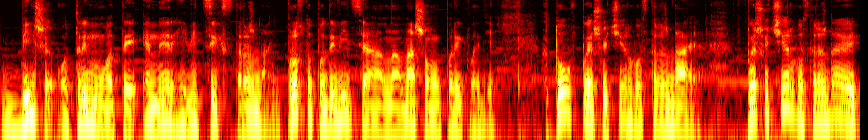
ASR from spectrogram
більше отримувати енергії від цих страждань. Просто подивіться на нашому прикладі, хто в першу чергу страждає. В першу чергу страждають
